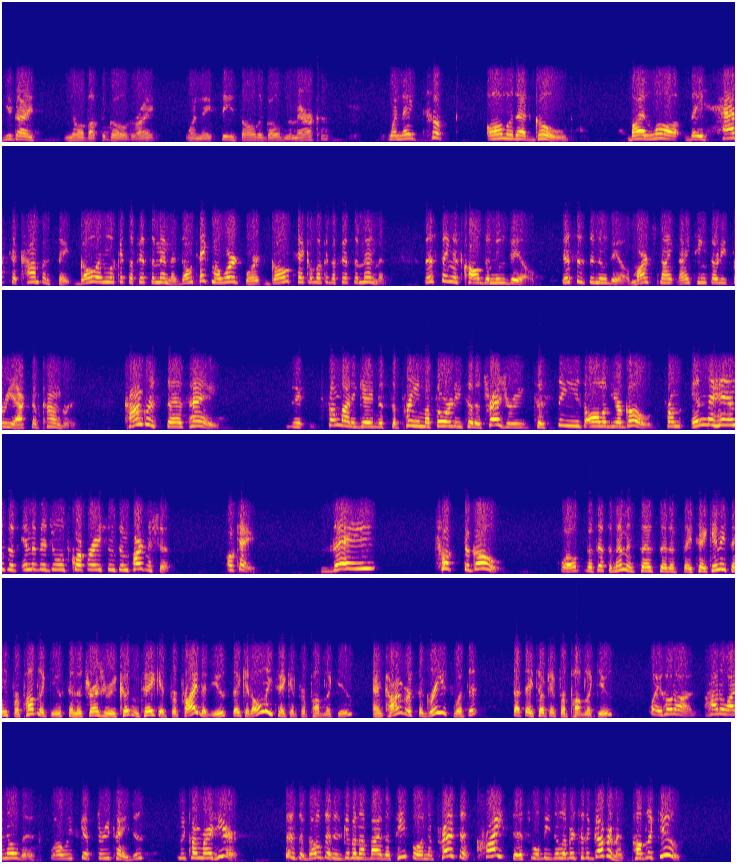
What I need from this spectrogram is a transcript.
you guys know about the gold, right? When they seized all the gold in America, when they took all of that gold, by law, they had to compensate. Go and look at the Fifth Amendment. Don't take my word for it. Go take a look at the Fifth Amendment. This thing is called the New Deal. This is the New Deal, March 9, 1933 Act of Congress. Congress says, hey, somebody gave the supreme authority to the Treasury to seize all of your gold from in the hands of individuals, corporations, and partnerships. Okay, they took the gold. Well, the Fifth Amendment says that if they take anything for public use and the Treasury couldn't take it for private use, they could only take it for public use, and Congress agrees with it that they took it for public use. Wait, hold on. How do I know this? Well, we skip three pages. We come right here. It says the gold that is given up by the people in the present crisis will be delivered to the government, public use.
